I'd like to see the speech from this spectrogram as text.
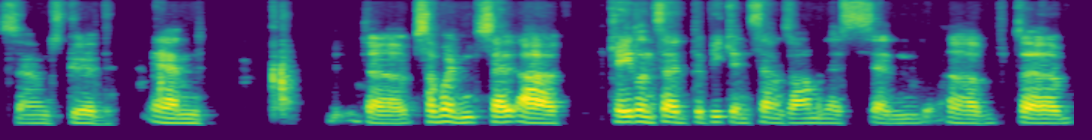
Sounds good. And the, someone said, uh, Caitlin said the beacon sounds ominous, and uh, the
